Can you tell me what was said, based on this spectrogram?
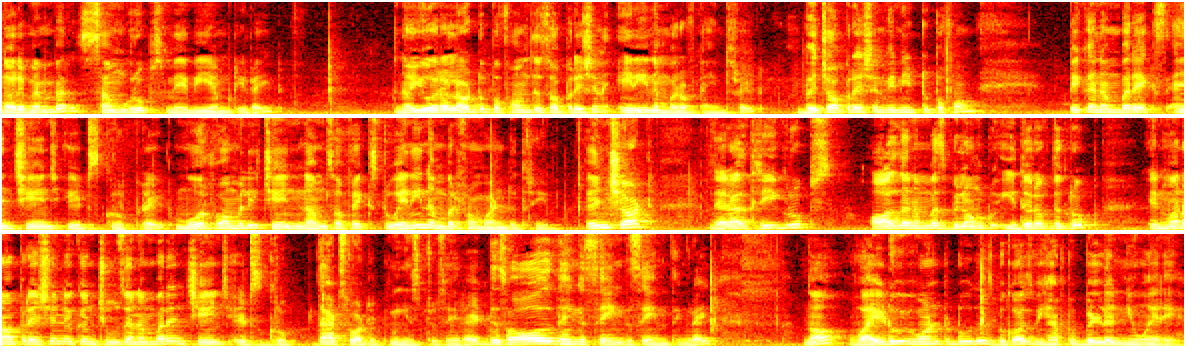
now remember some groups may be empty right? Now you are allowed to perform this operation any number of times right? Which operation we need to perform? Pick a number x and change its group right? More formally change nums of x to any number from 1 to 3 in short there are three groups. All the numbers belong to either of the group. In one operation, you can choose a number and change its group. That's what it means to say, right? This all thing is saying the same thing, right? Now, why do we want to do this? Because we have to build a new array.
